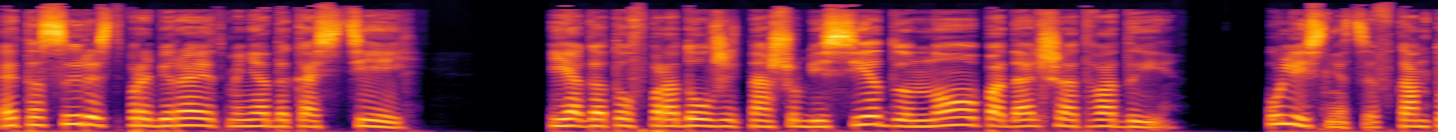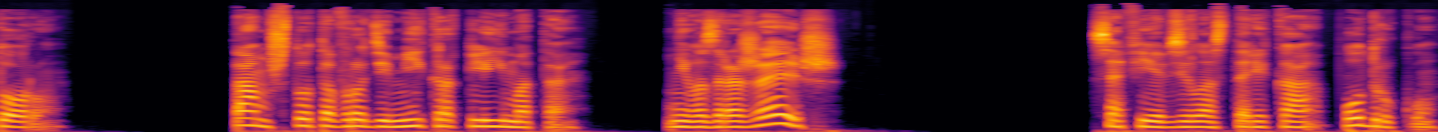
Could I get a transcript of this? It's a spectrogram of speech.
Эта сырость пробирает меня до костей. Я готов продолжить нашу беседу, но подальше от воды. У лестницы, в контору. Там что-то вроде микроклимата. Не возражаешь?» София взяла старика под руку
